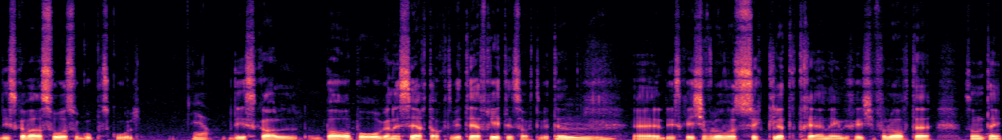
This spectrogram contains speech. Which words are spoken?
de skal være så og så gode på skolen ja. De skal bare på organisert aktivitet, fritidsaktivitet. Mm, Eh, De skal ikke få lov å sykle til trening. De skal ikke få lov til sånne ting.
